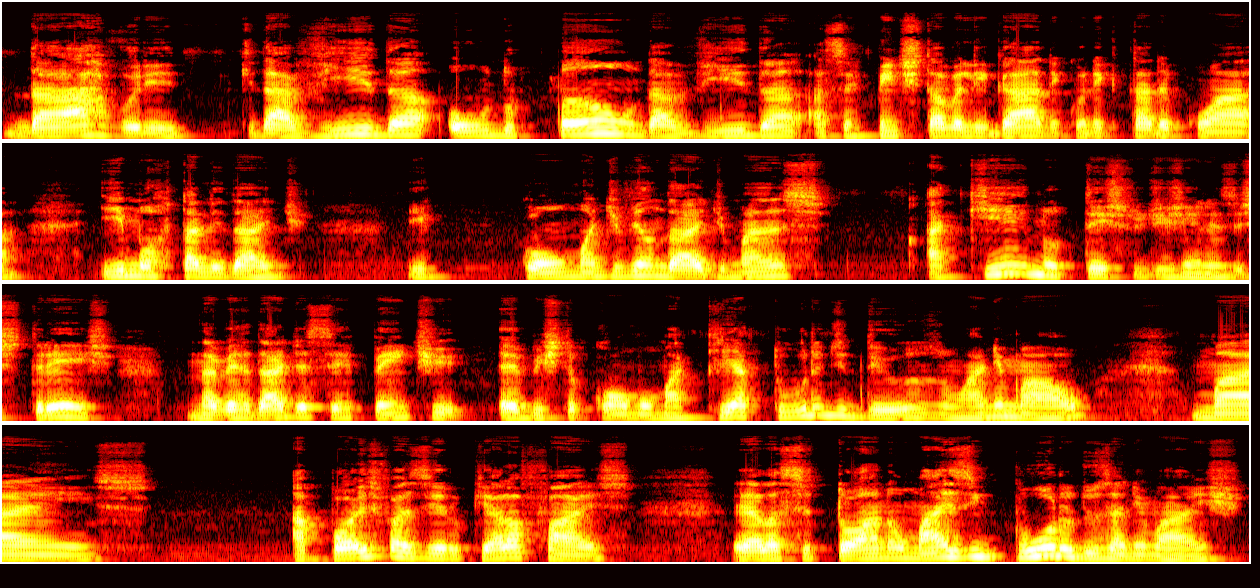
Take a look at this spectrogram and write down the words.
da árvore que dá vida ou do pão da vida. A serpente estava ligada e conectada com a imortalidade e com uma divindade. Mas aqui no texto de Gênesis 3, na verdade, a serpente é vista como uma criatura de Deus, um animal, mas após fazer o que ela faz, ela se torna o mais impuro dos animais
